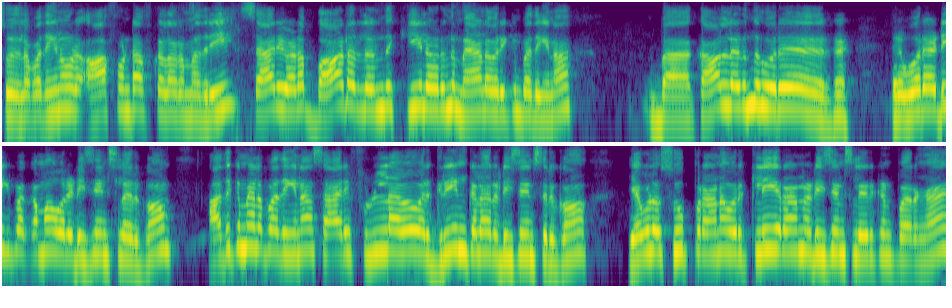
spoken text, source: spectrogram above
ஸோ இதில் பார்த்தீங்கன்னா ஒரு ஆஃப் அண்ட் ஆஃப் கலர் மாதிரி. சாரியோட பார்டர்லேருந்து கீழே இருந்து மேலே வரைக்கும் பார்த்தீங்கன்னா ப- இருந்து ஒரு ஒரு அடிக்கு பக்கமாக ஒரு டிசைன்ஸில் இருக்கும். அதுக்கு மேலே பார்த்தீங்கன்னா சாரி ஃபுல்லாகவே ஒரு க்ரீன் கலர் டிசைன்ஸ் இருக்கும். எவ்வளோ சூப்பரான ஒரு கிளியரான டிசைன்ஸில் இருக்குன்னு பாருங்கள்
